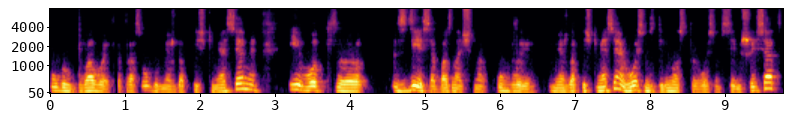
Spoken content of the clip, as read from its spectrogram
угол 2В – это как раз угол между оптическими осями. И вот э, здесь обозначены углы между оптическими осями 80, 90, 80, 70, 60.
